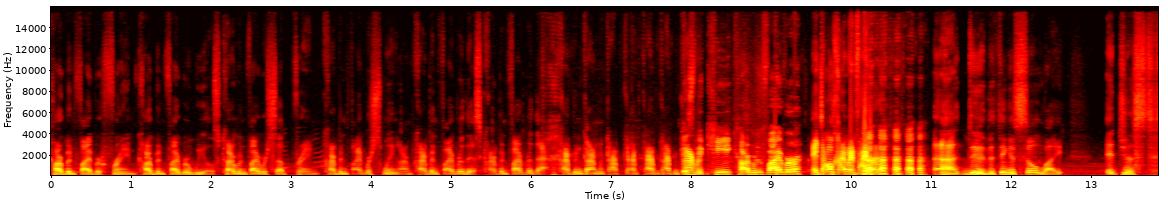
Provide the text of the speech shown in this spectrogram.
carbon fiber frame, carbon fiber wheels, carbon fiber subframe, carbon fiber swing arm, carbon fiber this, carbon fiber that, carbon, carbon, carbon, carbon, carbon, carbon, Is the key carbon fiber? It's all carbon fiber. uh, dude, the thing is so light. It just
